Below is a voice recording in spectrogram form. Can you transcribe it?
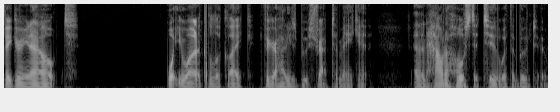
figuring out what you want it to look like, figure out how to use Bootstrap to make it, and then how to host it too with Ubuntu.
